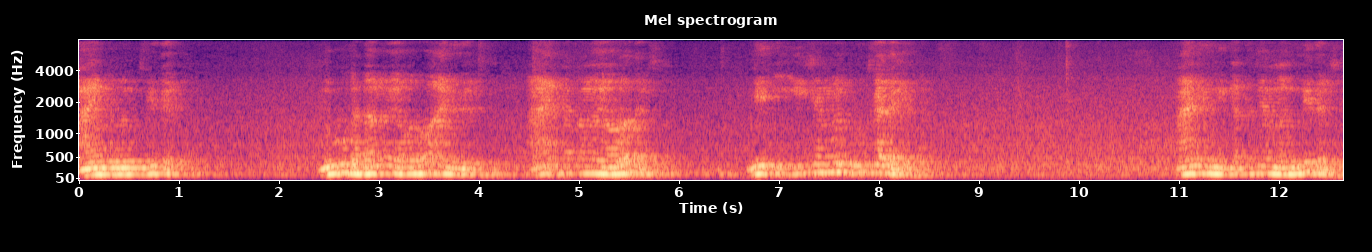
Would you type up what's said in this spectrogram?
ఆయన గురించి తెలుసు. నువ్వు గతంలో ఎవరో ఆయన తెలుసు ఆయన గతంలో ఎవరో తెలుసు. నీకు ఈ జన్మలో పూర్తిగా తెలియదు ఆయనకి నీ గత జన్మ అన్నీ తెలుసు.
